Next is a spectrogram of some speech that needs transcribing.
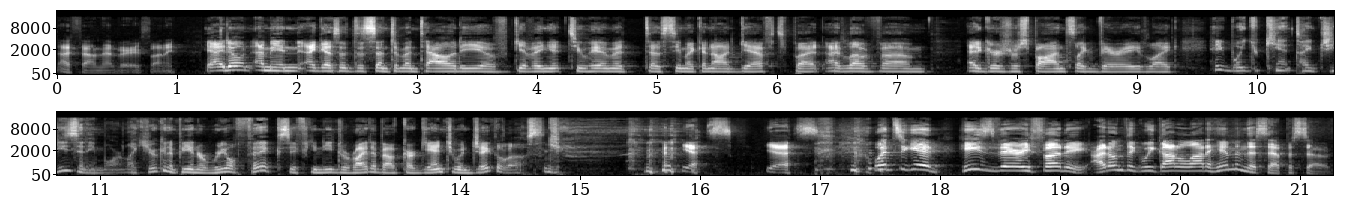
I found that very funny. Yeah, I don't. I mean, I guess it's the sentimentality of giving it to him. It does seem like an odd gift, but I love um, Edgar's response. Like very like, "Hey, well, you can't type G's anymore. Like, you're going to be in a real fix if you need to write about gargantuan gigolos." yes. Yes. Once again, he's very funny. I don't think we got a lot of him in this episode,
